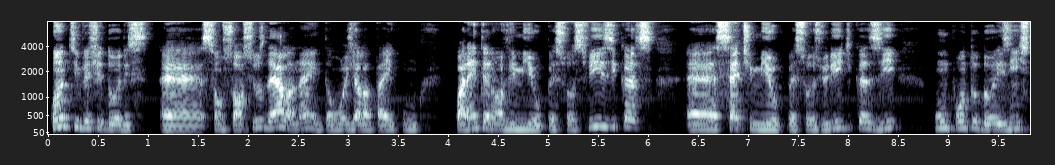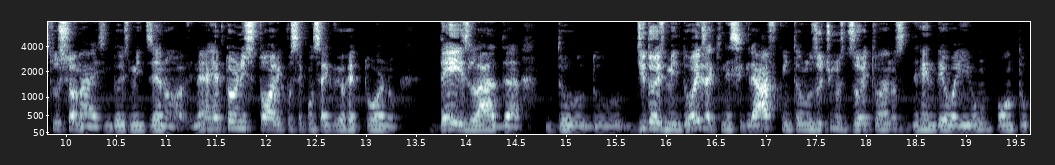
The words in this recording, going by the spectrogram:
quantos investidores é, são sócios dela, né? Então hoje ela está aí com 49 mil pessoas físicas, é, 7 mil pessoas jurídicas e 1,2 institucionais em 2019. Né? Retorno histórico, você consegue ver o retorno desde lá da, do, do, de 2002 aqui nesse gráfico, então nos últimos 18 anos rendeu aí 1,1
